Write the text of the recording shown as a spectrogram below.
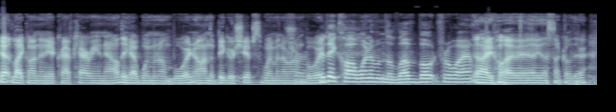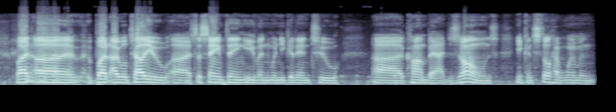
yeah, like on an aircraft carrier now they have women on board, and on the bigger ships women are on board. did they call one of them the love boat for a while? I, I, let's not go there. But uh, but I will tell you, uh, it's the same thing. Even when you get into uh, combat zones, you can still have women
